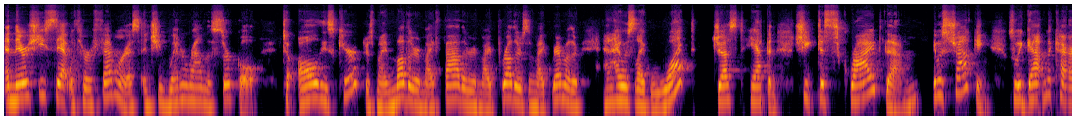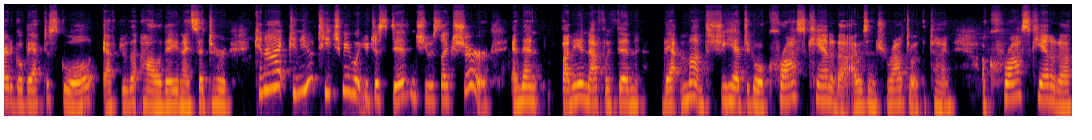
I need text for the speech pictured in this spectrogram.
And there she sat with her ephemeris, and she went around the circle to all these characters my mother and my father and my brothers and my grandmother. And I was like, what just happened? She described them. It was shocking. So we got in the car to go back to school after the holiday. And I said to her, Can I, can you teach me what you just did? And she was like, Sure. And then, funny enough, within that month, she had to go across Canada. I was in Toronto at the time, across Canada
